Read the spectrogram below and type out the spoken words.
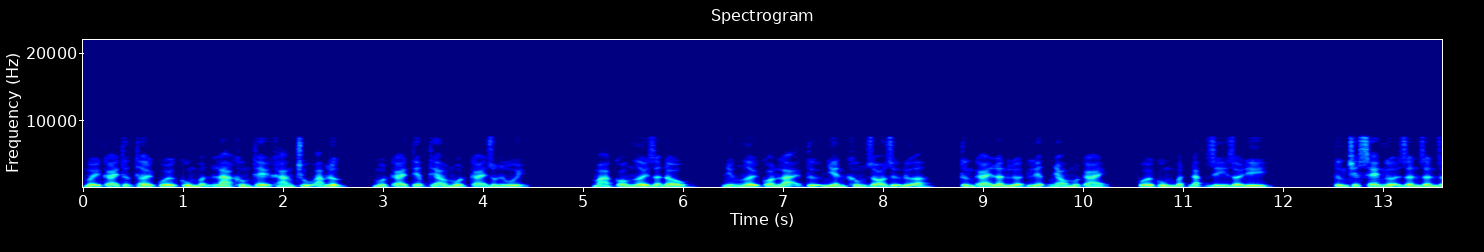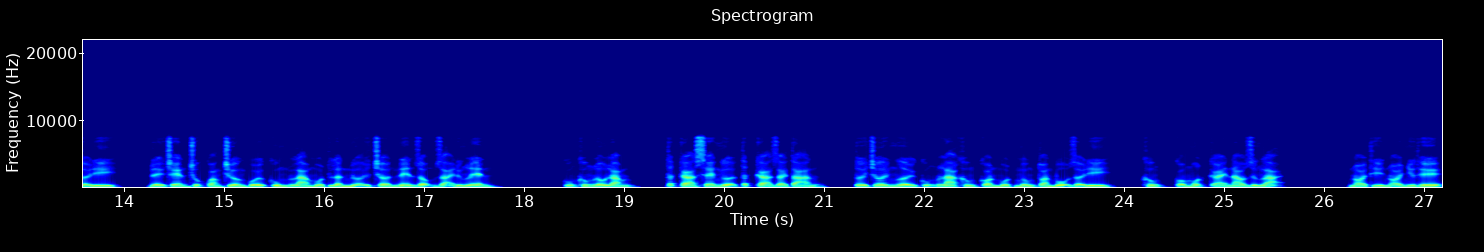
Mấy cái thức thời cuối cùng vẫn là không thể kháng trụ áp lực, một cái tiếp theo một cái rút lui. Mà có người dẫn đầu, những người còn lại tự nhiên không do dự nữa, từng cái lần lượt liếc nhau một cái, cuối cùng bất đắc dĩ rời đi. Từng chiếc xe ngựa dần dần rời đi, để chen chúc quảng trường cuối cùng là một lần nữa trở nên rộng rãi đứng lên. Cũng không lâu lắm, tất cả xe ngựa tất cả giải tán, tới chơi người cũng là không còn một mống toàn bộ rời đi, không có một cái nào dừng lại. Nói thì nói như thế,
